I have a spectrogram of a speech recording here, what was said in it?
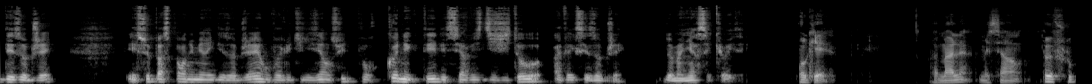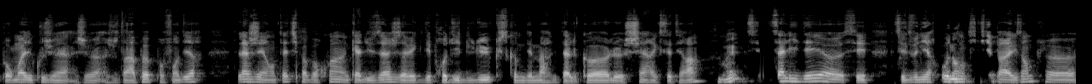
des objets. Et ce passeport numérique des objets, on va l'utiliser ensuite pour connecter des services digitaux avec ces objets de manière sécurisée. Ok, pas mal, mais c'est un peu flou pour moi. Du coup, je vais, je vais, je un peu approfondir. Là, j'ai en tête, je sais pas pourquoi, un cas d'usage avec des produits de luxe comme des marques d'alcool, cher, etc. Ouais. C'est ça l'idée, euh, c'est, c'est de venir authentifier, par exemple. Euh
